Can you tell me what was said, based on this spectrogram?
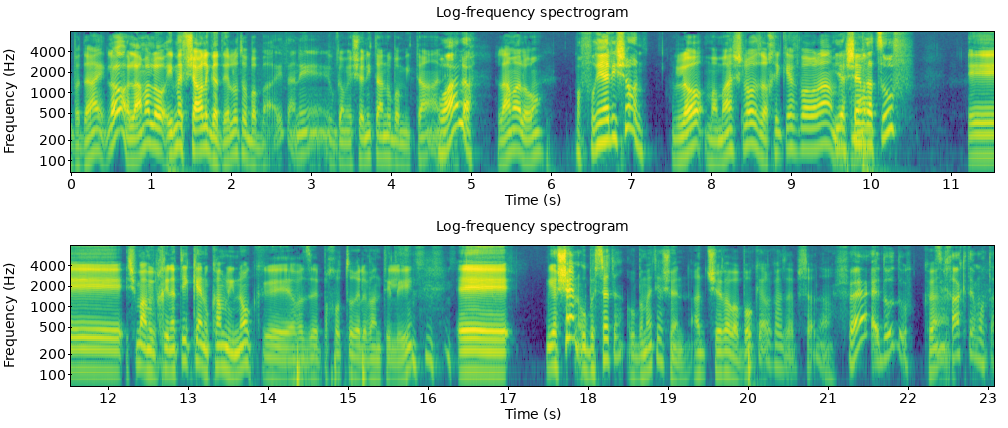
ודאי. לא, למה לא? אם אפשר לגדל אותו בבית, אני... הוא גם ישן איתנו במיטה. אני- וואלה, למה לא? מפריע לישון. לא, ממש לא, זה הכי כיף בעולם. ישן רצוף? אה, שמע, מבחינתי כן, הוא קם לנהוג, אה, אבל זה פחות רלוונטי לי. אה, ישן, הוא בסדר, הוא באמת ישן. עד שבע בבוקר כזה, בסדר. יפה, דודו. כן, שיחקתם אותה.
